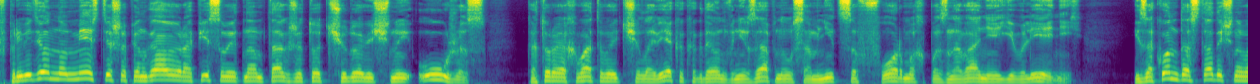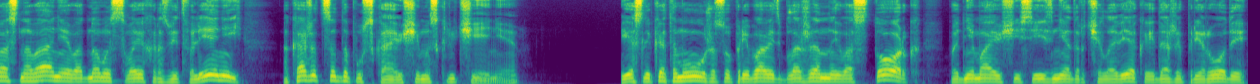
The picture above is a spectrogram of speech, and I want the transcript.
В приведенном месте Шопенгауэр описывает нам также тот чудовищный ужас, который охватывает человека, когда он внезапно усомнится в формах познавания явлений, и закон достаточного основания в одном из своих разветвлений окажется допускающим исключение. Если к этому ужасу прибавить блаженный восторг, поднимающийся из недр человека и даже природы,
